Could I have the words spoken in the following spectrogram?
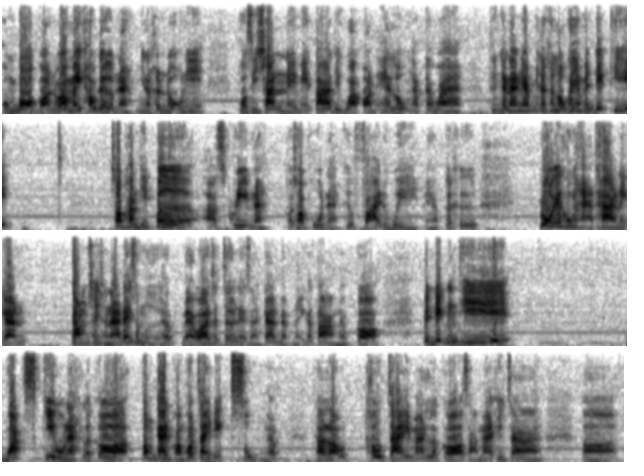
ผมบอกก่อนว่าไม่เท่าเดิมนะมิราเคิลโรกนี่โพซิชันในเมตาถือว่าอ่อนแอลงครับ แต่ว่าถึงขนาดนั้นครับมิราเคิลโรกก็ยังเป็นเด็กที่ ชอบคำที่เปอร์อ่าสครีมนะเขาชอบพูดนะ คือ find a way นะครับ ก็คือโลกยังคงหาทางในการ กำชัยชนะได้เสมอครับ แม้ว่าจะเจอในสถานการณ์แบบไหนก็ตามครับ ก็เป็นเด็กหนึ่งที่วัดสกิลนะ แล้วก็ต้องการความเข้าใจเด็กสูงครับ ถ้าเราเข้าใจมันแล้วก็สามารถที่จะ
